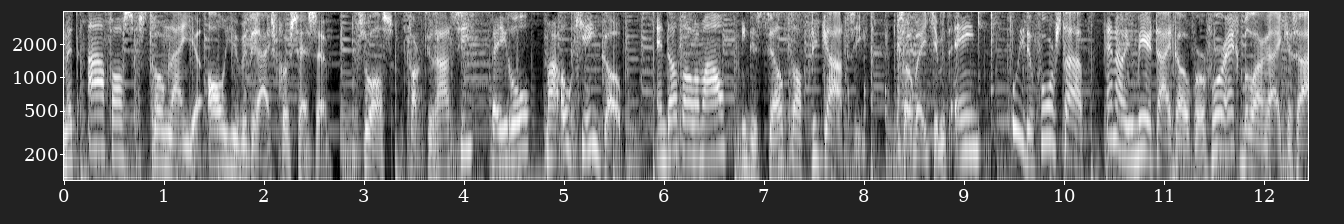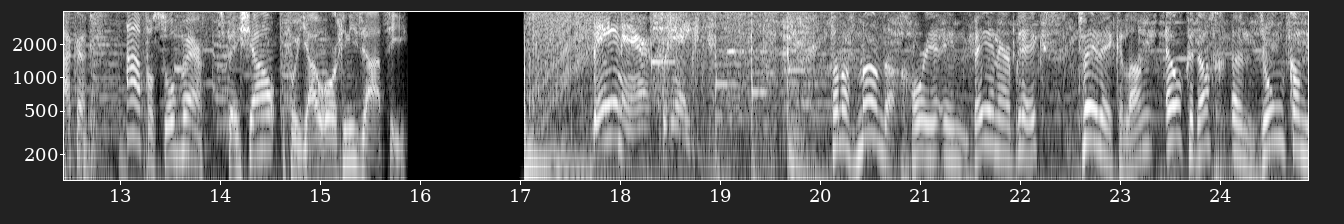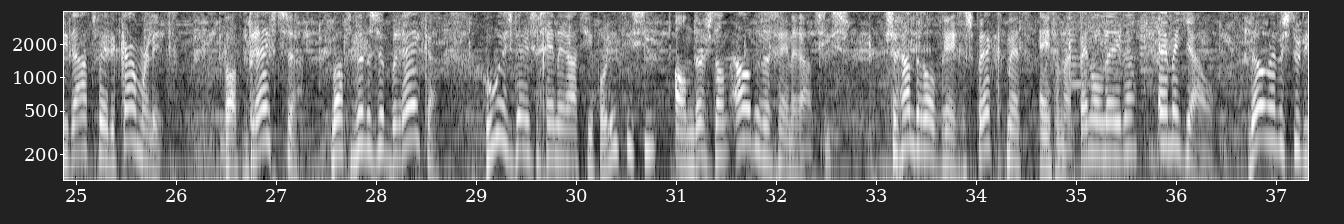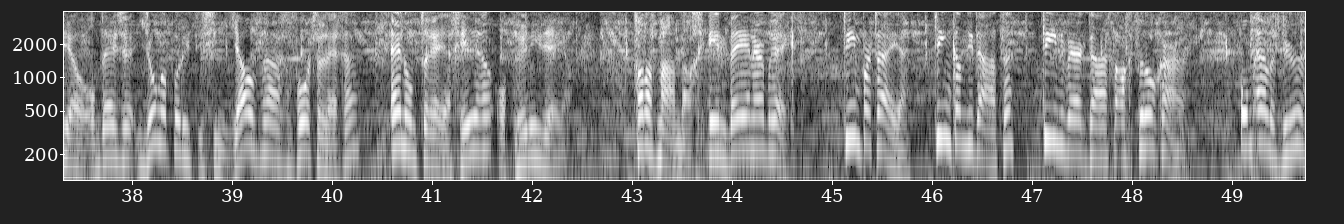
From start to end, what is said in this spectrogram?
Met AVAS stroomlijn je al je bedrijfsprocessen, zoals facturatie, payroll, maar ook je inkoop. En dat allemaal in dezelfde applicatie. Zo weet je met één hoe je ervoor staat en hou je meer tijd over voor echt belangrijke zaken. AVAS Software, speciaal voor jouw organisatie. BNR breekt. Vanaf maandag hoor je in BNR Breaks twee weken lang elke dag een jong kandidaat Tweede Kamerlid. Wat drijft ze? Wat willen ze bereiken? Hoe is deze generatie politici anders dan oudere generaties? Ze gaan erover in gesprek met een van mijn panelleden en met jou. Wel naar de studio om deze jonge politici jouw vragen voor te leggen en om te reageren op hun ideeën. Vanaf maandag in BNR Breekt. 10 partijen, 10 kandidaten, 10 werkdagen achter elkaar. Om 11 uur.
